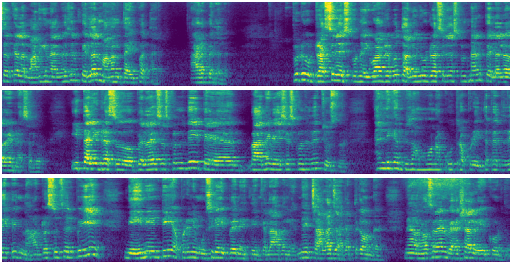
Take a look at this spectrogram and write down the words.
సరికల్లా మనకి నలభై సరికి పిల్లలు మనంత అయిపోతారు ఆడపిల్లలు. ఇప్పుడు డ్రెస్సులు వేసుకుంటున్నారు ఇవాళ రేపు తల్లులు డ్రెస్సులు వేసుకుంటున్నారు పిల్లలు అవే డ్రెస్సులు. ఈ తల్లి డ్రెస్సు పిల్లలు వేసేసుకుంటుంది బాగానే వేసేసుకుంటుంది చూస్తుంది. తల్లి అనిపిస్తుంది అమ్మో నా కూతురు అప్పుడు ఇంత పెద్దది అయిపోయింది నా డ్రెస్సులు సరిపోయి నేనేంటి అప్పుడే నేను ముసిరి అయిపోయాను అయితే ఇంకా లాభం లేదు. నేను చాలా జాగ్రత్తగా ఉండాలి. నేను అనవసరమైన వేషాలు వేయకూడదు.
